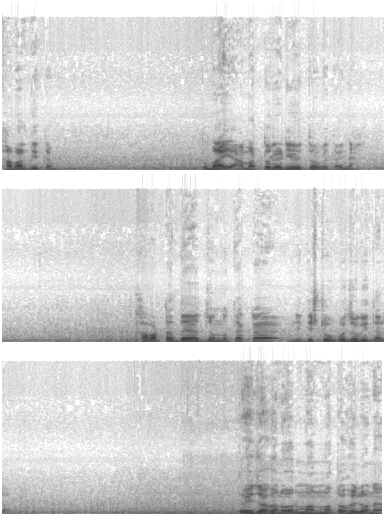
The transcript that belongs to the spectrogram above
খাবার দিতাম। তো ভাই, আমার তো রেডি হইতে হবে, তাই না? খাবারটা দেওয়ার জন্য তো একটা নির্দিষ্ট উপযোগিতা লাগে। তো এই যখন ওর মন মতো হইল না,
